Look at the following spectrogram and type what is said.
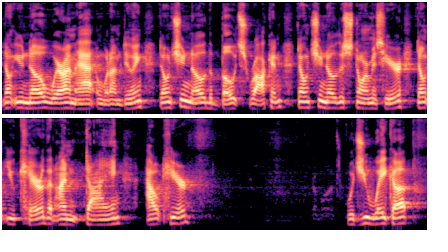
Don't you know where I'm at and what I'm doing? Don't you know the boat's rocking? Don't you know the storm is here? Don't you care that I'm dying out here? Would you wake up?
